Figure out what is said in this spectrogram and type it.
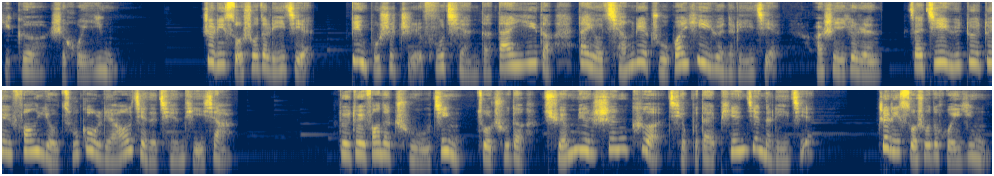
一个是回应。这里所说的理解，并不是指肤浅的、单一的、带有强烈主观意愿的理解，而是一个人。在基于对对方有足够了解的前提下，对对方的处境做出的全面、深刻且不带偏见的理解。这里所说的回应，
